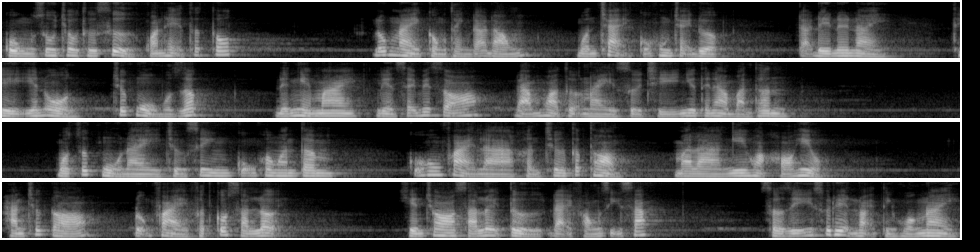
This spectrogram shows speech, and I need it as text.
cùng Du Châu Thứ Sử quan hệ rất tốt. Lúc này cổng thành đã đóng Muốn chạy cũng không chạy được. Đã đến nơi này thì yên ổn, trước ngủ một giấc. Đến ngày mai liền sẽ biết rõ Đám hòa thượng này xử trí như thế nào bản thân. Một giấc ngủ này trường sinh cũng không an tâm, Cũng không phải là khẩn trương thấp thỏm, Mà là nghi hoặc khó hiểu. Hắn trước đó đụng phải Phật cốt xá lợi, Khiến cho xá lợi tử đại phóng dị sắc. Sở dĩ xuất hiện loại tình huống này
